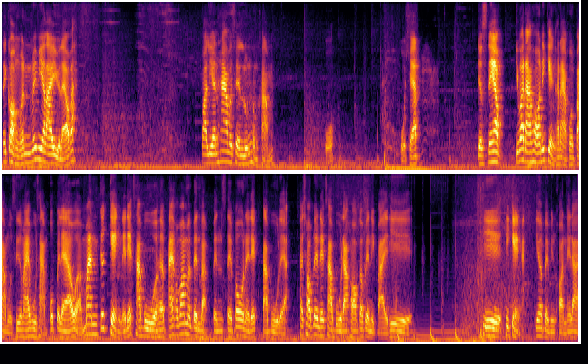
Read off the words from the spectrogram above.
ในกล่องมันไม่มีอะไรอยู่แล้วปะวาเลียน5%ลุ้นขำๆโหโหแชทเดี๋ยวสแนปคิดว่าดาฮอนี่เก่งขนาดคนปากหมูซื้อไม้บูสามครบไปแล้วอะมันก็เก่งในเด็กซาบูครับใช้คำว่ามันเป็นแบบเป็นสเตเปิลในเด็กซาบูเลยอะถ้าชอบเล่นเด็กซาบูดาฮอก็เป็นอีกใบที่ ที่ที่เก่งอะที่มันเป็นวินคอนให้ได้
